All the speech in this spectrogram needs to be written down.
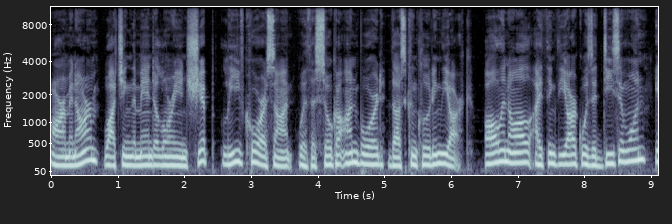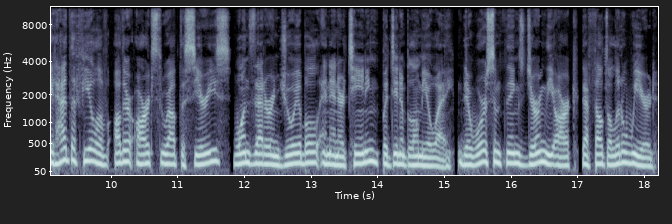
arm in arm, watching the Mandalorian ship leave Coruscant with Ahsoka on board, thus concluding the arc. All in all, I think the arc was a decent one. It had the feel of other arcs throughout the series, ones that are enjoyable and entertaining, but didn't blow me away. There were some things during the arc that felt a little weird,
